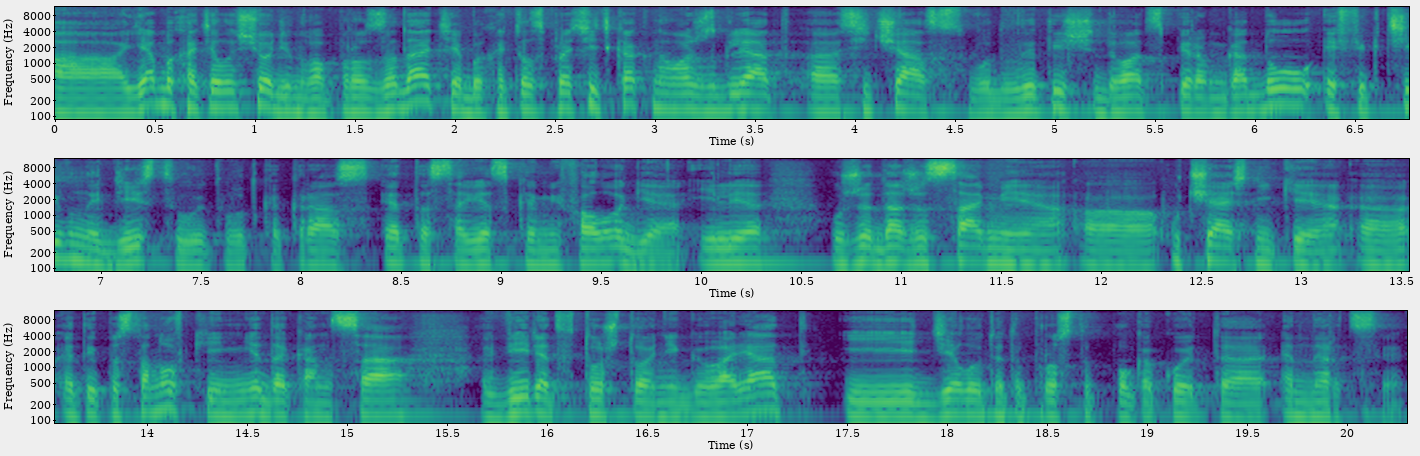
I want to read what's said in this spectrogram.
А, я бы хотел еще один вопрос задать. Я бы хотел спросить, как, на ваш взгляд, а, сейчас, вот в 2021 году, эффективно действует вот как раз эта советская мифология? Или уже даже сами э, участники этой постановки не до конца верят в то, что они говорят, и делают это просто по какой-то инерции?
